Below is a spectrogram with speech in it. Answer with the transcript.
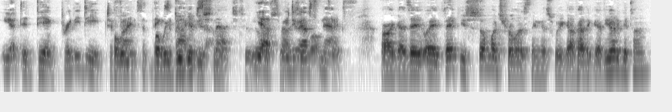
you have to dig pretty deep to but we, find some things. but we do give you snacks too. There Yes, we do have involved, too. snacks. All right, guys. Hey, hey, thank you so much for listening this week. I've had a, have you had a good time?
